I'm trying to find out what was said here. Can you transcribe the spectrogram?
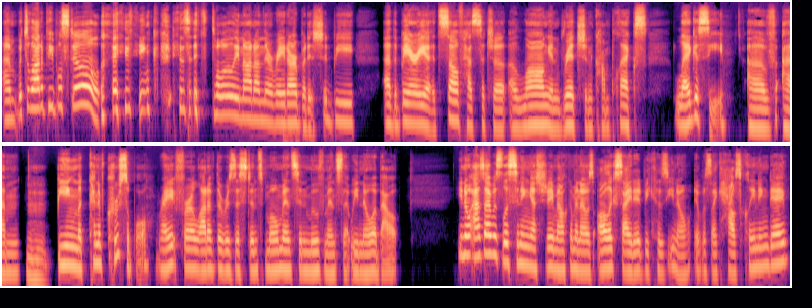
um, which a lot of people still, I think, is it's totally not on their radar, but it should be uh, the Bay Area itself has such a, a, long and rich and complex legacy of um, mm-hmm. being the kind of crucible, right, for a lot of the resistance moments and movements that we know about. You know, as I was listening yesterday, Malcolm, and I was all excited because, you know, it was like house cleaning day.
